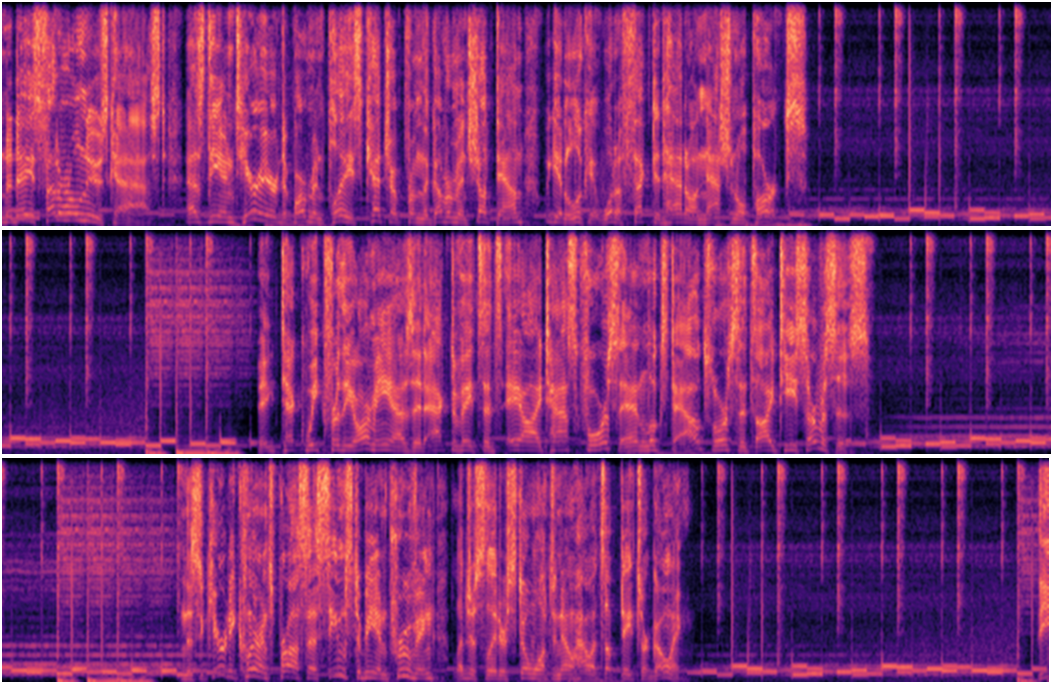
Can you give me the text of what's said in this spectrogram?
On today's federal newscast, as the Interior Department plays catch up from the government shutdown, we get a look at what effect it had on national parks. Big tech week for the Army as it activates its AI task force and looks to outsource its IT services. The security clearance process seems to be improving. Legislators still want to know how its updates are going.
